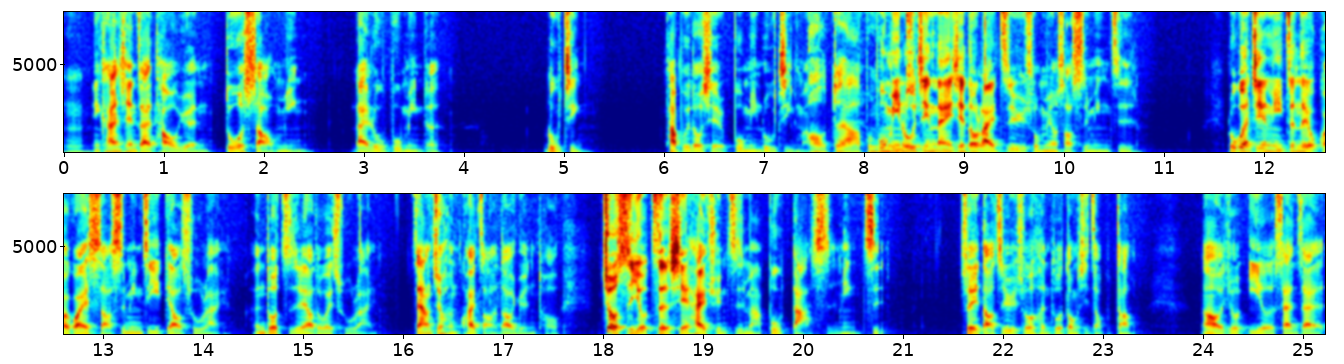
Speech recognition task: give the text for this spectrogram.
嗯，你看现在桃园多少名来路不明的路径，他不是都写不明路径吗？哦，对啊，不明路径那一些都来自于说没有扫实名制。如果今天你真的有乖乖扫实名制，一调出来。很多资料都会出来，这样就很快找得到源头。就是有这些害群之马不打实名制，所以导致于说很多东西找不到，然后就一而三再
